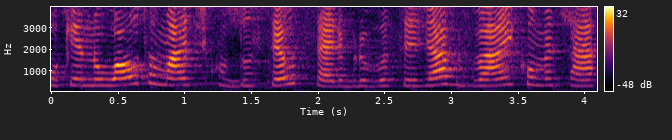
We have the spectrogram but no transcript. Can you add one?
porque no automático do seu cérebro você já vai começar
